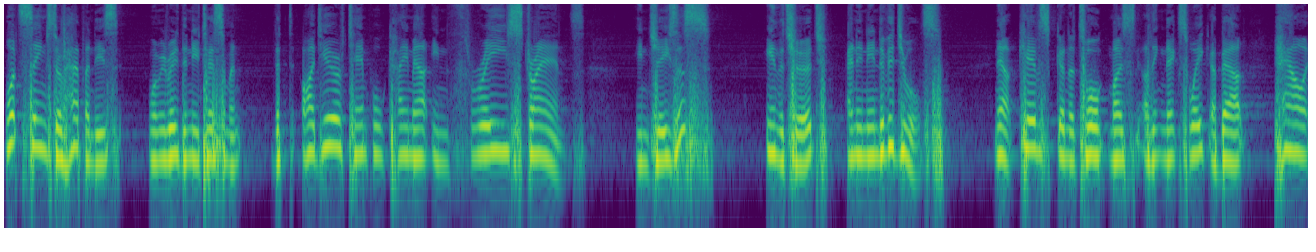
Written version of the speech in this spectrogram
what seems to have happened is when we read the New Testament, the idea of temple came out in three strands in Jesus, in the church, and in individuals. Now, Kev's going to talk most, I think, next week about how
